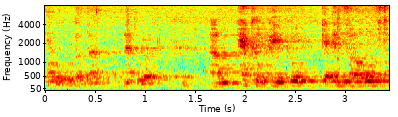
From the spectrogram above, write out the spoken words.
horrible word that, network, um, heckle people, get involved,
